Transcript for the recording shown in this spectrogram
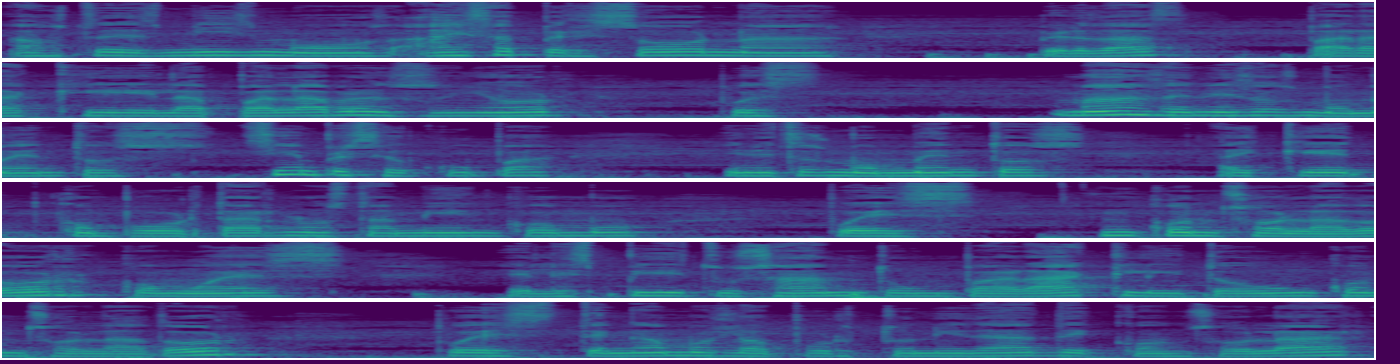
a ustedes mismos, a esa persona, ¿verdad? para que la palabra del Señor, pues más en esos momentos, siempre se ocupa y en estos momentos hay que comportarnos también como pues un consolador, como es el Espíritu Santo, un paráclito, un consolador, pues tengamos la oportunidad de consolar,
